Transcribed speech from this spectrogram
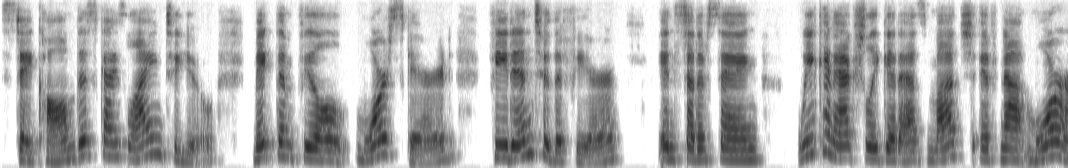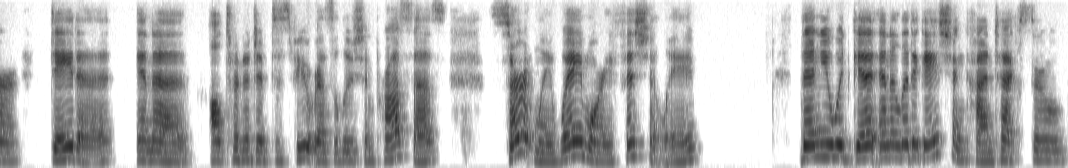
stay calm. This guy's lying to you. Make them feel more scared, feed into the fear instead of saying, We can actually get as much, if not more, data in an alternative dispute resolution process, certainly way more efficiently than you would get in a litigation context through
